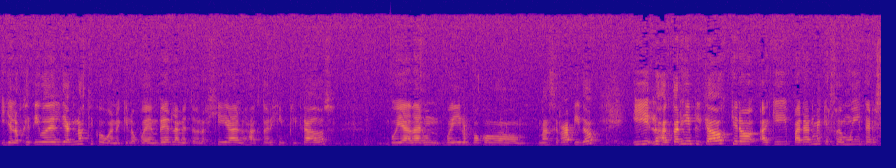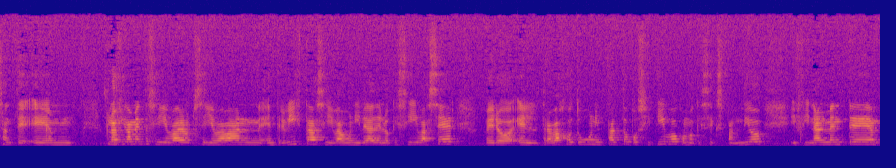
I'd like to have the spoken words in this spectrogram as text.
y el objetivo del diagnóstico, bueno, aquí lo pueden ver, la metodología, los actores implicados. Voy a, dar un, voy a ir un poco más rápido. Y los actores implicados, quiero aquí pararme, que fue muy interesante. Em, lógicamente se, se llevaban entrevistas, se llevaba una idea de lo que sí iba a ser, pero el trabajo tuvo un impacto positivo, como que se expandió y finalmente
